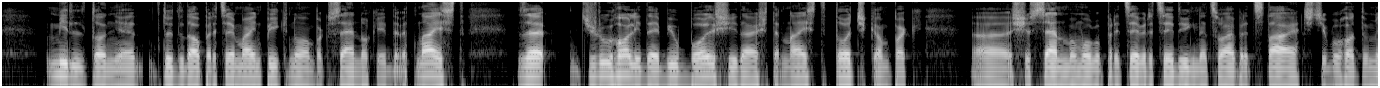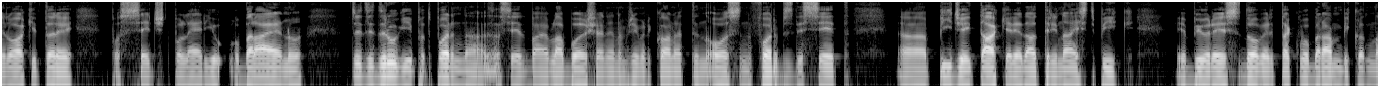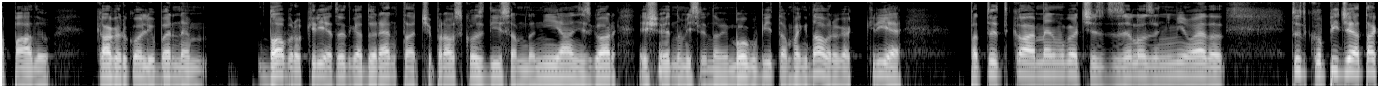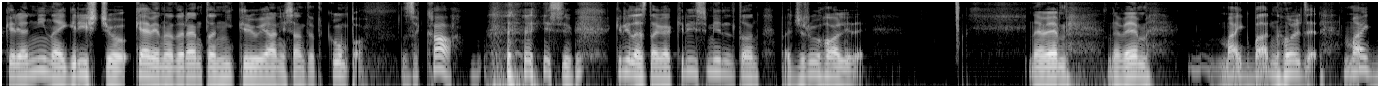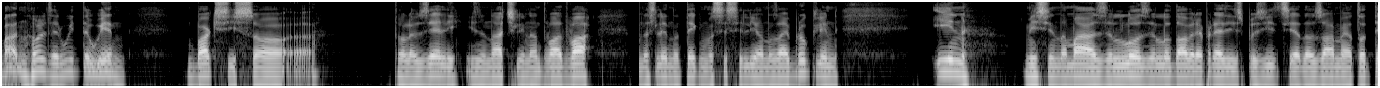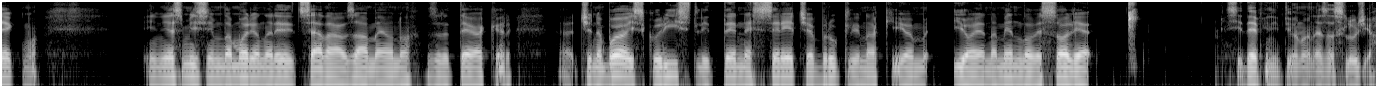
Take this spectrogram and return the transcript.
Middleton je tudi dal precej manj pik, no, ampak vseeno, okej, devetnajst. Zdaj, Jrue Holiday je bil boljši, dal je štirinajst točk, ampak še vseeno bo mogel precej, precej dvigniti svoje predstave, če bo hotel Milwaukee torej poseči po Larryju O'Brienu. Tudi drugi podporna zasedba je bila boljša, ne, na primer Connaughton osem, Forbes deset, PJ Tucker je dal trinajst pik. Je bil res dober tako v obrambi kot napadu. Kakorkoli obrnem, dobro krije tudi ga Duranta, čeprav skozi disam, da ni Giannis gor, jaz še vedno mislim, da bi mogel biti, ampak dobro ga krije. Pa tudi, kaj je meni mogoče zelo zanimivo, je, da tudi ko PJ-ja Tuckerja ni na igrišču, Kevina Duranta ni kril Giannis Antetokounmpo. Zakaj? Mislim, krila sta ga Chris Middleton pa Jrue Holiday. Ne vem, ne vem. Mike Budenholzer, Mike Budenholzer with the win. Bucksi so tole vzeli, izenačili na dva dva. Naslednjo tekmo se selijo nazaj v Brooklyn in mislim, da imajo zelo, zelo dobre predispozicije, da vzamejo to tekmo. In jaz mislim, da morajo narediti vse, da jo vzamejo, no, zaradi tega, ker če ne bojo izkoristili te nesreče Brooklyna, ki jim jo je namenilo vesolje, si definitivno ne zaslužijo.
